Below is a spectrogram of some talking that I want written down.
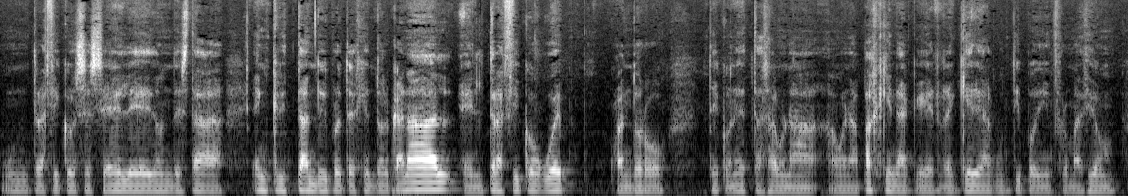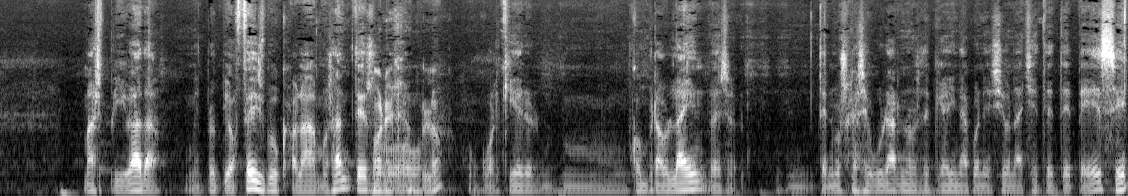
un tráfico SSL donde está encriptando y protegiendo el canal. El tráfico web, cuando te conectas a una, a una página que requiere algún tipo de información más privada, el propio Facebook, hablábamos antes, Por o, ejemplo. o cualquier mm, compra online, pues, mm, tenemos que asegurarnos de que hay una conexión HTTPS.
